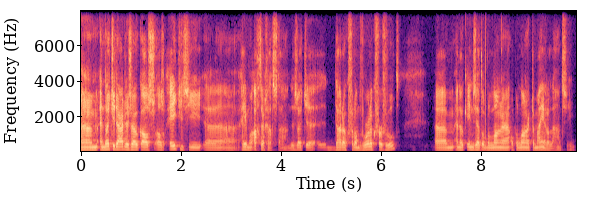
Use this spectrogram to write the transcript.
Um, en dat je daar dus ook als, als agency uh, helemaal achter gaat staan. Dus dat je daar ook verantwoordelijk voor voelt. Um, en ook inzet op een lange, op een lange termijn relatie.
